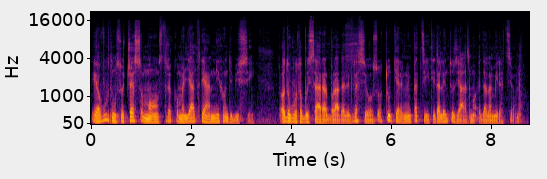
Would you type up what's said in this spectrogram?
e ho avuto un successo monstre come gli altri anni con Debussy. Ho dovuto bussare al Borada del Grazioso, tutti erano impazziti dall'entusiasmo e dall'ammirazione.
